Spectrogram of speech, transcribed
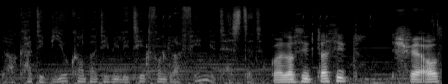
Doc hat die Biokompatibilität von Graphen getestet. Das sieht, das sieht schwer aus.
